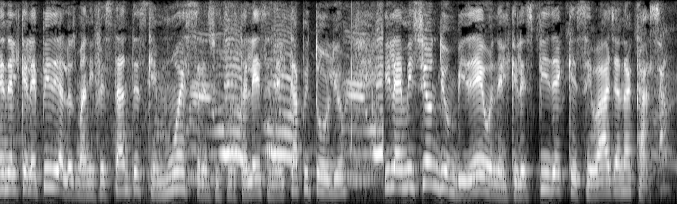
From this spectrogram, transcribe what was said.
en el que le pide a los manifestantes que muestren su fortaleza en el Capitolio y la emisión de un video en el que les pide que se vayan a casa.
